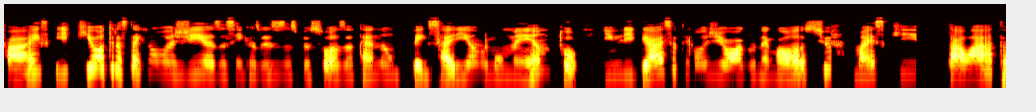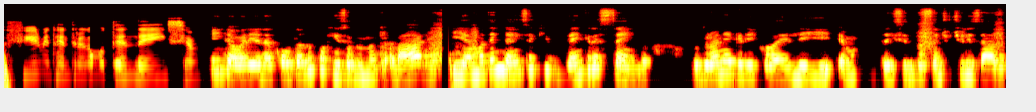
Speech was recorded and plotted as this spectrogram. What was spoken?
faz e que outras tecnologias, assim, que às vezes as pessoas até não pensariam no momento em ligar essa tecnologia ao agronegócio, mas que tá lá, tá firme, tá entrando como tendência. Então, Ariana, contando um pouquinho sobre o meu trabalho, e é uma tendência que vem crescendo. O drone agrícola, ele é, tem sido bastante utilizado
